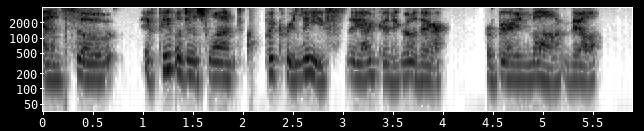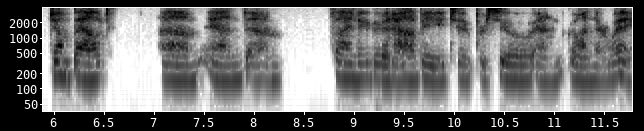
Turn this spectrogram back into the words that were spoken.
And so, if people just want quick relief, they aren't going to go there for very long. They'll jump out um, and um, find a good hobby to pursue and go on their way.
